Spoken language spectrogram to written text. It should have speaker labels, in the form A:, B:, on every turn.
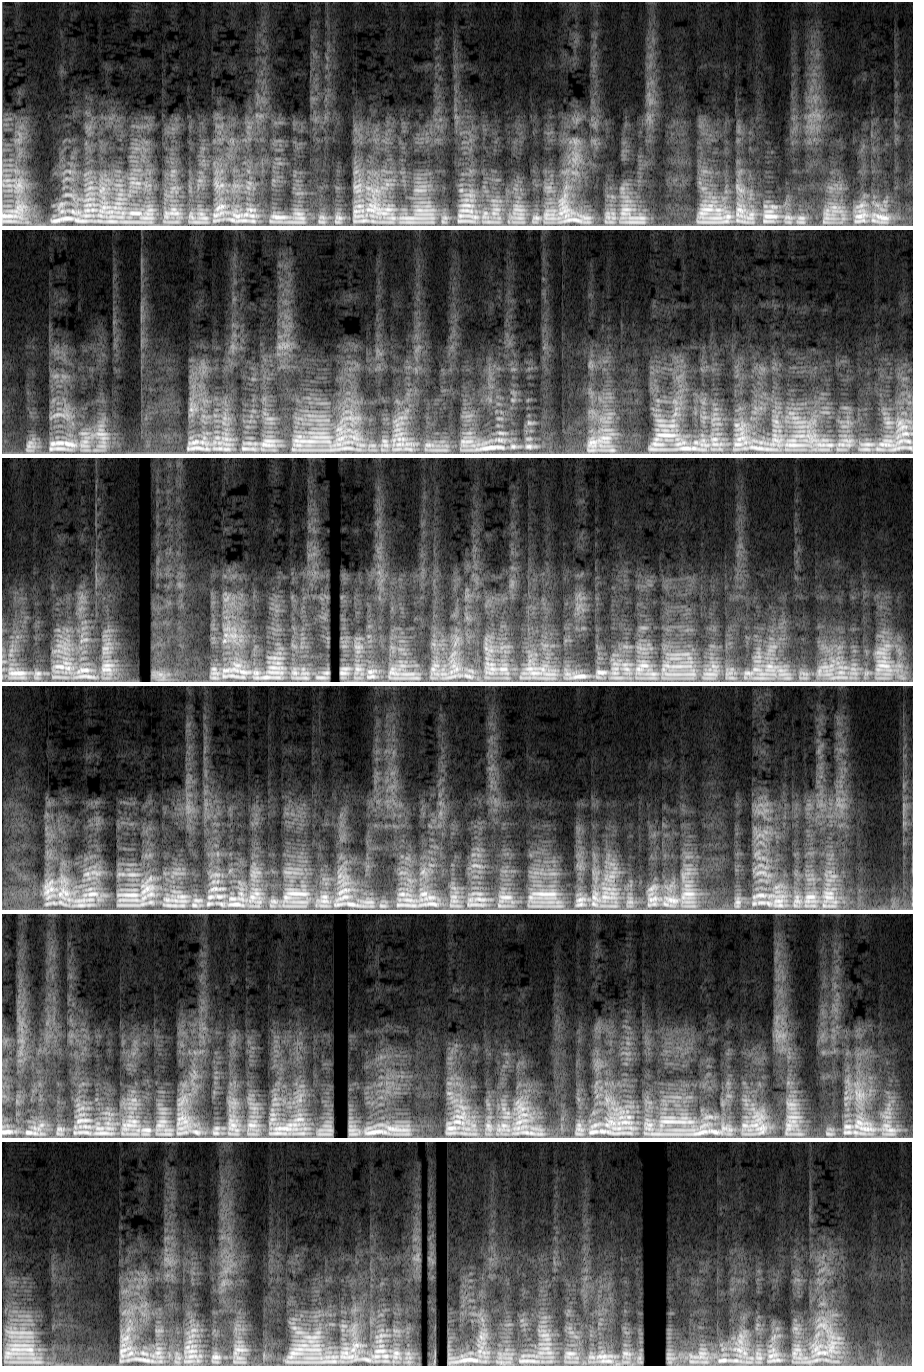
A: tere, mul on väga hea meel, et olete meid jälle üles leidnud, sest et täna räägime sotsiaaldemokraatide valimisprogrammist ja võtame fookusesse kodud ja töökohad. meil on täna stuudios äh, majandus- ja taristuminister Riina Sikkut.
B: tere!
A: ja endine Tartu abilinnapea reg-, regionaalpoliitik Kajar Lember.
C: tervist!
A: ja tegelikult me ootame siia ka keskkonnaminister Madis Kallas, me loodame, et ta liitub vahepeal, ta tuleb pressikonverentsilt ja läheb natuke aega aga kui me äh, vaatame sotsiaaldemokraatide programmi, siis seal on päris konkreetsed äh, ettepanekud kodude ja töökohtade osas. üks, millest sotsiaaldemokraadid on päris pikalt ja palju rääkinud, on üürielamute programm ja kui me vaatame numbritele otsa, siis tegelikult äh, Tallinnasse, Tartusse ja nende lähivaldadesse on viimase kümne aasta jooksul ehitatud üle tuhande kortermaja.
